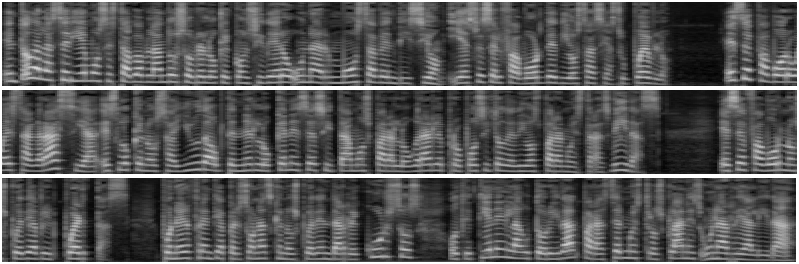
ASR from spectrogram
En toda la serie hemos estado hablando sobre lo que considero una hermosa bendición y eso es el favor de Dios hacia su pueblo. Ese favor o esa gracia es lo que nos ayuda a obtener lo que necesitamos para lograr el propósito de Dios para nuestras vidas. Ese favor nos puede abrir puertas, poner frente a personas que nos pueden dar recursos o que tienen la autoridad para hacer nuestros planes una realidad.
